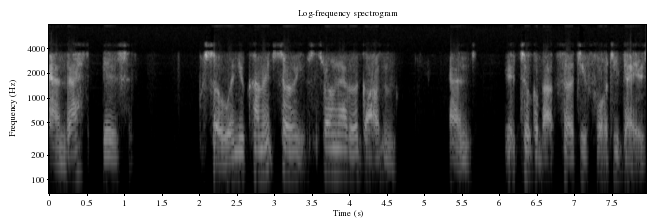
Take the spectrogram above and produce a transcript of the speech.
And that is, so when you come in, so he was thrown out of the garden, and it took about 30, 40 days.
